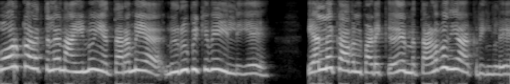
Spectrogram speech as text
போர்க்காலத்தில் நான் இன்னும் என் திறமைய நிரூபிக்கவே இல்லையே. எல்லை காவல் படைக்கு என்னை தளபதி ஆக்குறீங்களே.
